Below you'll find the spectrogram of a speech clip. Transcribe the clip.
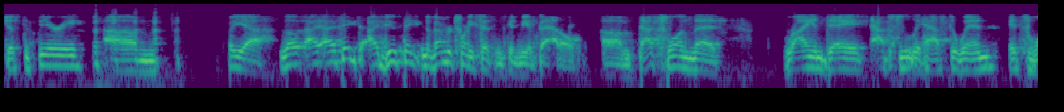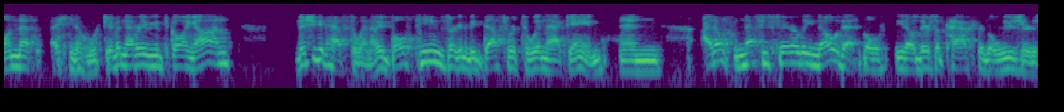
just a theory. Um, but yeah, I, I, think I do think November 25th is going to be a battle. Um, that's one that Ryan Day absolutely has to win. It's one that you know, given everything that's going on, Michigan has to win. I mean, both teams are going to be desperate to win that game, and I don't necessarily know that both. You know, there's a path for the loser to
